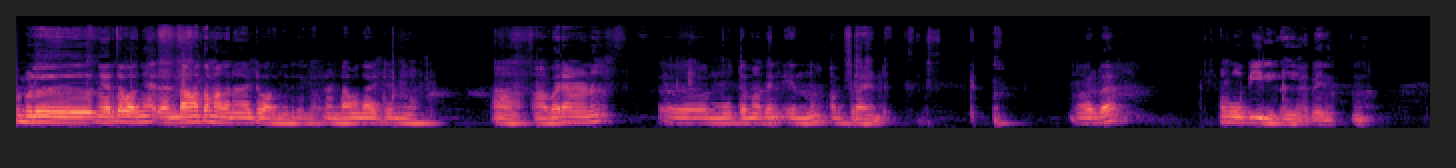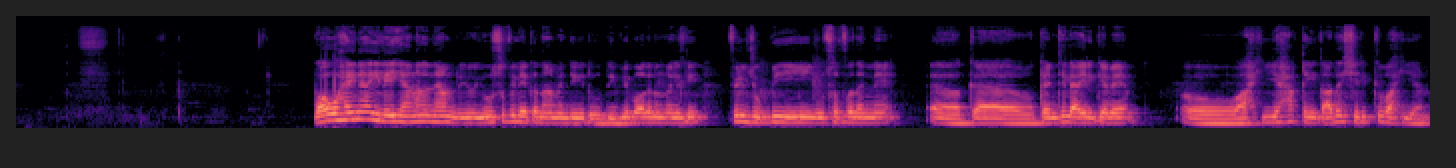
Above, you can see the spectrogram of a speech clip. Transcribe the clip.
നമ്മൾ നേരത്തെ പറഞ്ഞ രണ്ടാമത്തെ മകനായിട്ട് പറഞ്ഞിരുന്നല്ലോ. രണ്ടാമതായിട്ട് തന്നെയാണ് ആ അവരാണ് മൂത്ത മകൻ എന്നും അഭിപ്രായമുണ്ട്. അവരുടെ റൂബിയിൽ പേര്. വൗഹൈന ഇലേഹി. അങ്ങനെ നാം യൂസുഫിലേക്ക് നാം എന്ത് ചെയ്തു? ദിവ്യബോധനം നൽകി. ഫിൽ ജുബി ഈ യൂസുഫ് തന്നെ കിണറ്റിലായിരിക്കവേ വഹിയ ഹക്കീക്ക് അത് ശരിക്കും വഹിയാണ്.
